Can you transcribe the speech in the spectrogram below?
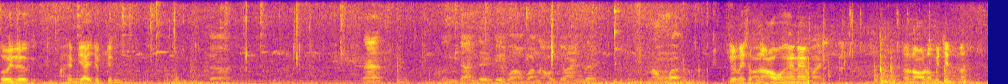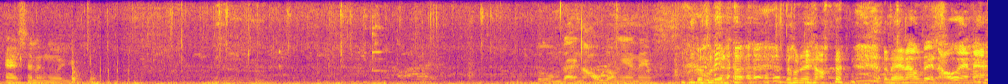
ui được. Thêm vài chục trứng nè. Đừng tránh đi kêu bà, bà nội cho ăn đi. Nóng á trứng này sắp nổ rồi nghe em nó nổ nó mới chín rồi ai sẽ là người. Tôi không để nổ đâu nghe anh em. Đồ này đồ này nổ. Này nó không để nổ nghe anh em.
